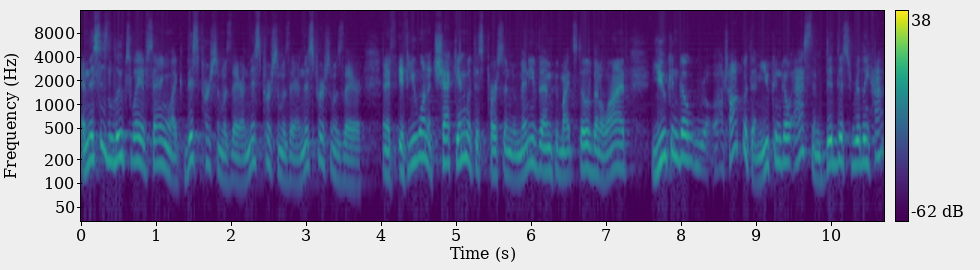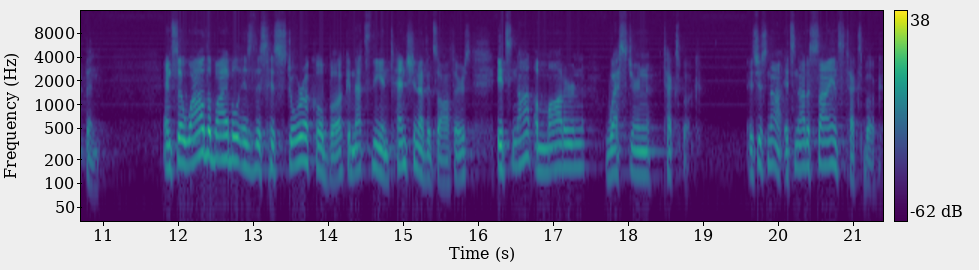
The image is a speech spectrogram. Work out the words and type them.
And this is Luke's way of saying, like, this person was there, and this person was there, and this person was there. And if, if you want to check in with this person, many of them who might still have been alive, you can go talk with them. You can go ask them, did this really happen? And so, while the Bible is this historical book, and that's the intention of its authors, it's not a modern Western textbook. It's just not. It's not a science textbook.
